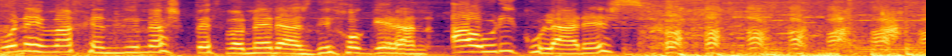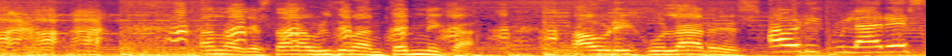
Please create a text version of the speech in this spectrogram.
Una imagen de unas pezoneras dijo que eran auriculares. Anda, que está la última en técnica. Auriculares. auriculares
